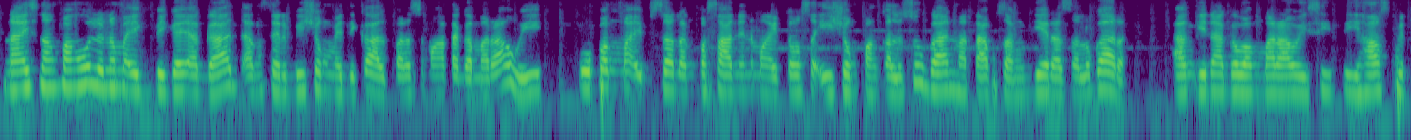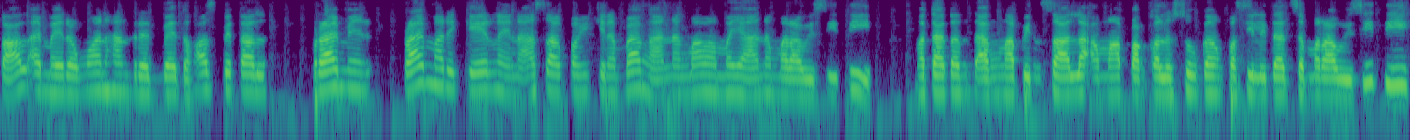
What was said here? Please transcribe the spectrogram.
Nais ng Pangulo na maigbigay agad ang serbisyong medikal para sa mga taga Marawi upang maibsan ang pasanin ng mga ito sa isyong pangkalusugan matapos ang gera sa lugar. Ang ginagawang Marawi City Hospital ay mayroong 100-bed hospital primary, primary care na inaasang pakikinabangan ng mamamayan ng Marawi City. Matatandaang napinsala ang mga pangkalusugang pasilidad sa Marawi City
